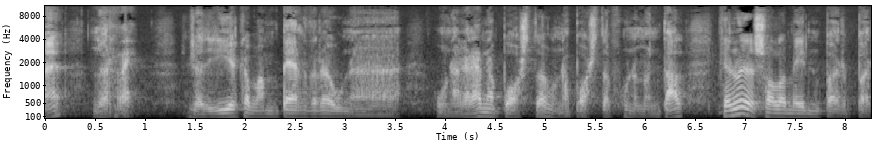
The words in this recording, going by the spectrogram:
eh? no és res. Jo diria que vam perdre una, una gran aposta, una aposta fonamental, que no era solament per, per,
